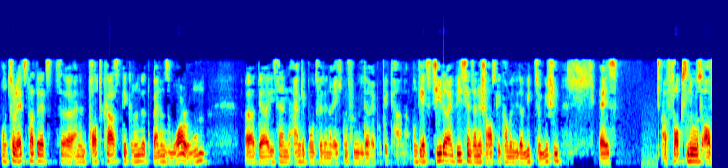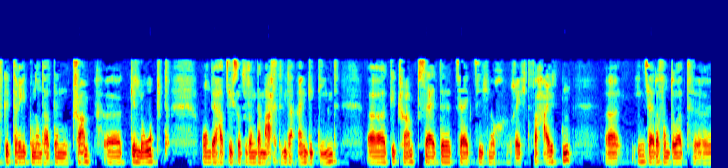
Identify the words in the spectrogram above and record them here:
Und zuletzt hat er jetzt äh, einen Podcast gegründet, Bannon's War Room. Der ist ein Angebot für den rechten Flügel der Republikaner. Und jetzt sieht er ein bisschen seine Chance gekommen, wieder mitzumischen. Er ist auf Fox News aufgetreten und hat den Trump gelobt und er hat sich sozusagen der Macht wieder angedient. Äh, die Trump-Seite zeigt sich noch recht verhalten. Äh, Insider von dort äh,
